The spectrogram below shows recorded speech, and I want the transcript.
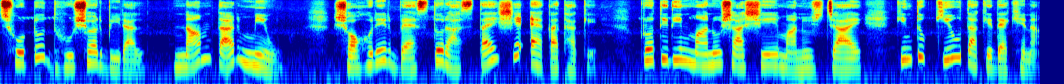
ছোট ধূসর বিড়াল। নাম তার মিউ। শহরের ব্যস্ত রাস্তায় সে একা থাকে। প্রতিদিন মানুষ আসে, মানুষ যায়, কিন্তু কেউ তাকে দেখে না।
